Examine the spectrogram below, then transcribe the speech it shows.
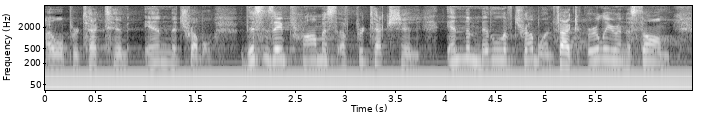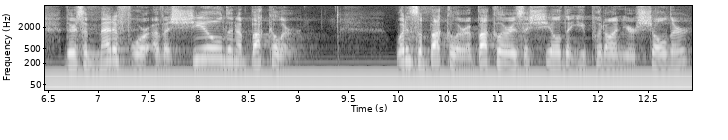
I will protect him in the trouble. This is a promise of protection in the middle of trouble. In fact, earlier in the psalm, there's a metaphor of a shield and a buckler. What is a buckler? A buckler is a shield that you put on your shoulder,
